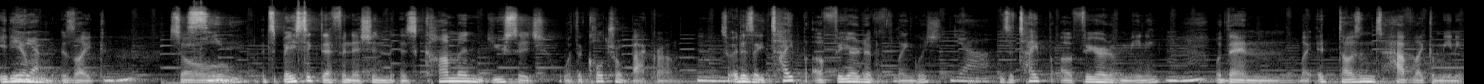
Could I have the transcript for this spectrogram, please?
Idiom, Idiom. Mm-hmm. is like so 习 语。 its basic definition is common usage with a cultural background. So it is a type of figurative language. Yeah. It's a type of figurative meaning, but then like it doesn't have like a meaning.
